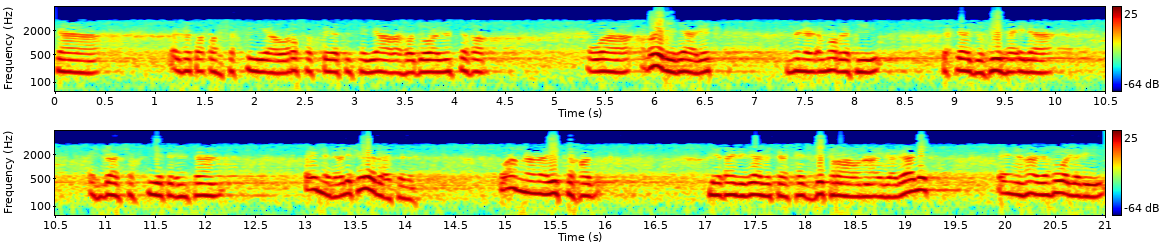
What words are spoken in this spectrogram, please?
كالبطاقة الشخصية ورصة قيادة السيارة وجواز السفر وغير ذلك من الأمور التي تحتاج فيها إلى إثبات شخصية الإنسان فإن ذلك لا بأس به. وأما ما يتخذ لغير ذلك كالذكرى وما إلى ذلك فإن هذا هو الذي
